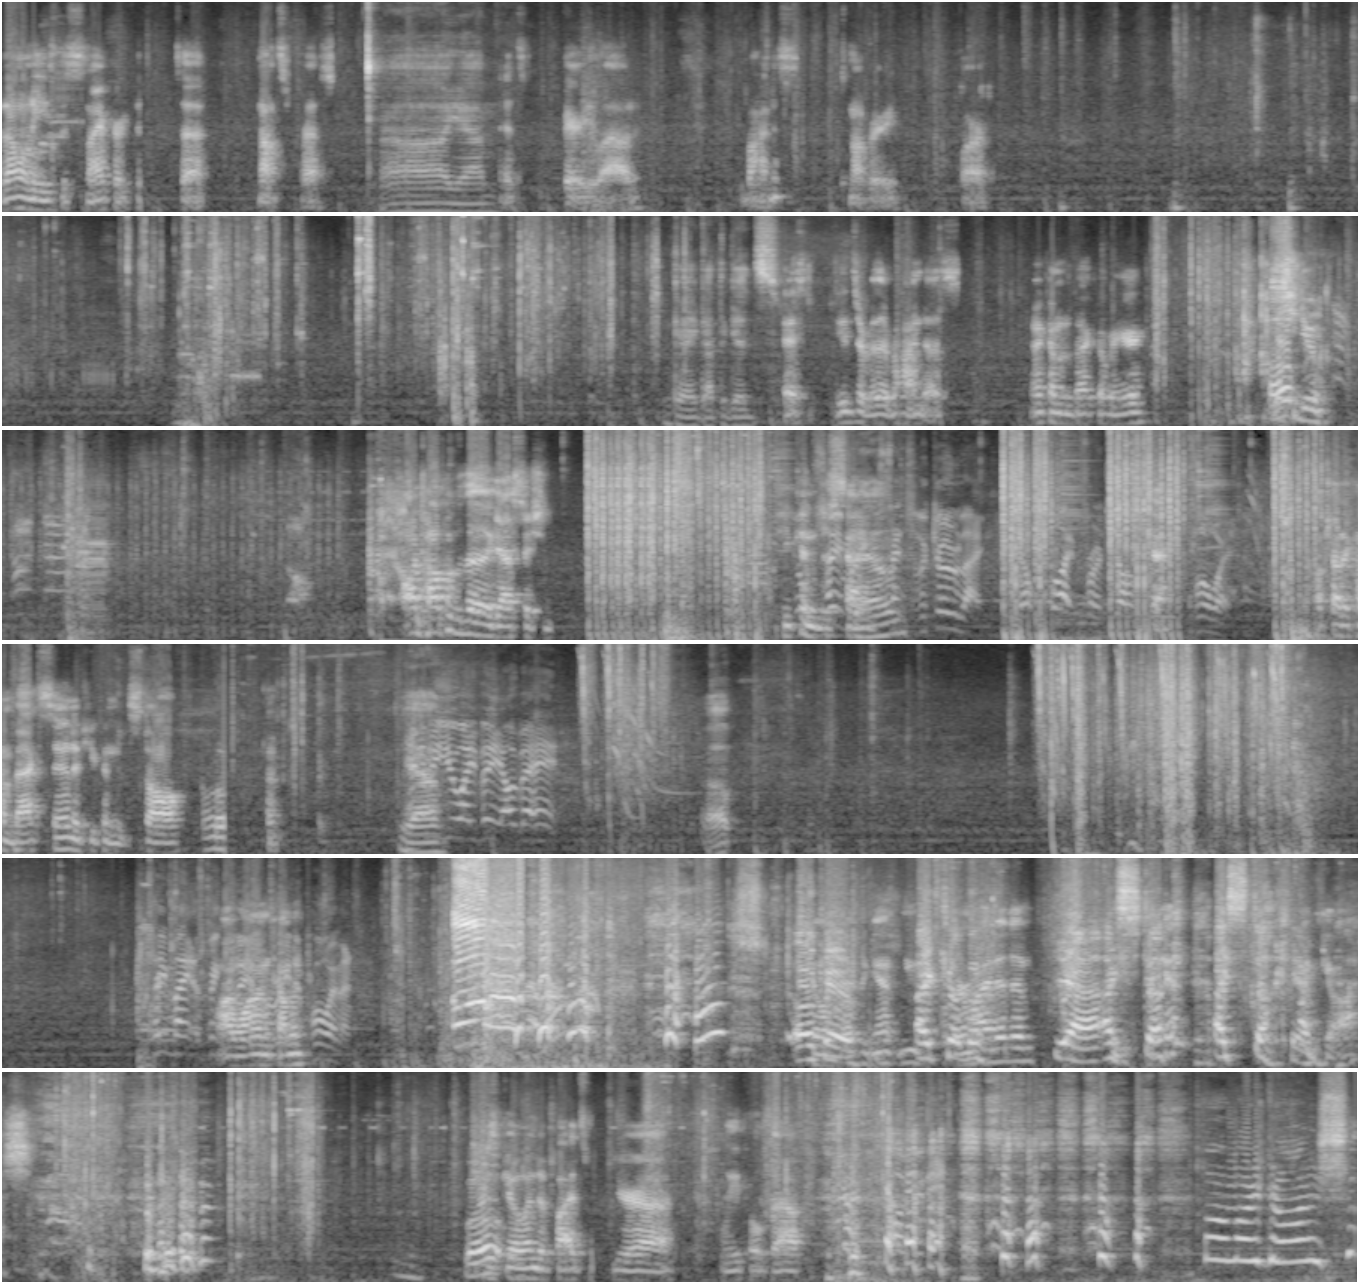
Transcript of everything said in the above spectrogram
I don't want to use the sniper because it's uh, not suppressed. Ah, uh, yeah. It's very loud. Behind us. It's not very far. Okay, got the goods. Okay, dude's over there behind us. I'm coming back over here. Oh. You do? On top of the gas station. If you can just kind down. of, sent to the gulag. They'll fight for a chance to Okay. deploy. I'll try to come back soon if you can stall. Yeah. Enemy UAV overhead. Oh. Teammate has been I want him coming. redeployment. Kill okay. again. I killed him. him. Yeah, I stuck. I stuck Oh my gosh. Well, Just go into fights with your uh, lethals out. oh my gosh.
